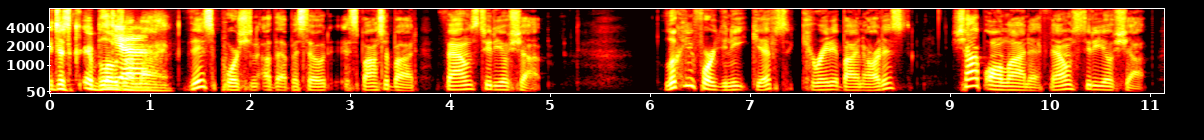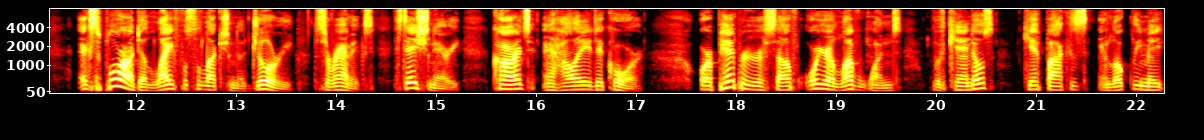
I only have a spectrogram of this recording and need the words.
it just it blows Yeah. my mind. This portion of the episode is sponsored by Found Studio Shop. Looking for unique gifts curated by an artist? Shop online at Found Studio Shop. Explore our delightful selection of jewelry, ceramics, stationery, cards, and holiday decor. Or pamper yourself or your loved ones with candles, gift boxes, and locally made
